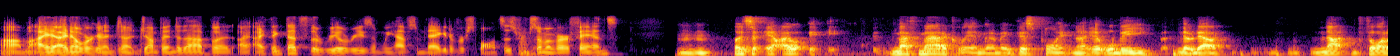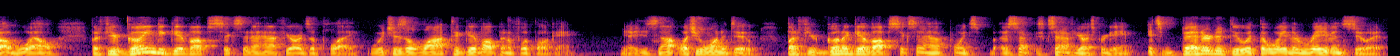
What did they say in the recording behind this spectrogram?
um, I, I, know we're going to d- jump into that, but I, I, think that's the real reason we have some negative responses from some of our fans. Mm-hmm. Let's. I, I, mathematically, I'm going to make this point, and it will be no doubt not thought of well. But if you're going to give up six and a half yards of play, which is a lot to give up in a football game, you know, it's not what you want to do. But if you're going to give up six and a half points, uh, six and a half yards per game, it's better to do it the way the Ravens do it,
